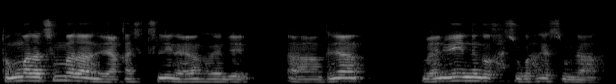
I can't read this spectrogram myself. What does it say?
동마다 층마다 약간씩 틀리네요. 근데 이제 아, 그냥 맨 위에 있는 거 가지고 하겠습니다.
